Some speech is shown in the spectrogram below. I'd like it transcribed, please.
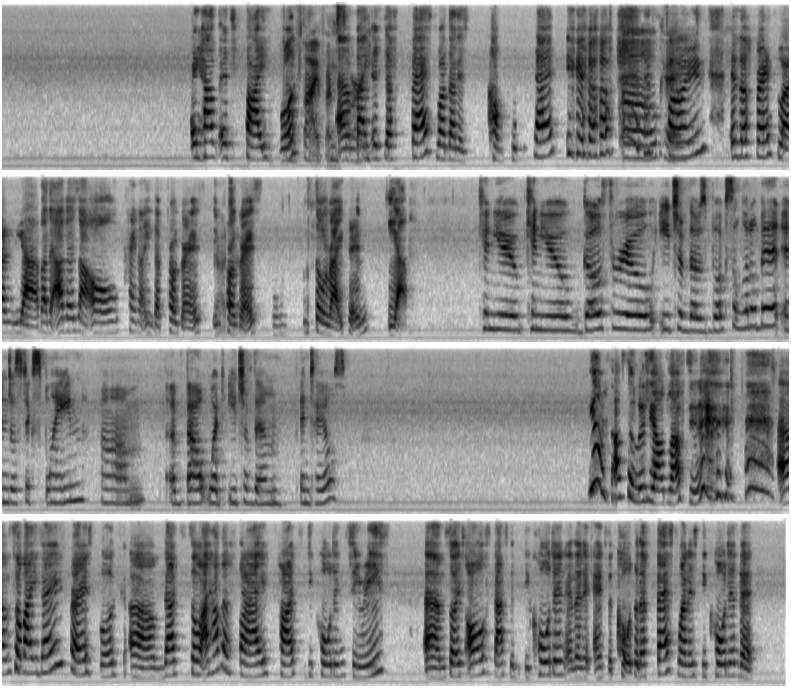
I have it's five Oh, books, five. I'm um, sorry. but it's the first one that is completed. yeah. Oh, It's okay. fine. It's the first one, yeah, but the others are all kind of in the progress, in Gotcha. progress, still writing. Yeah. Can you can you go through each of those books a little bit and just explain um, about what each of them entails? Yeah, Yes, absolutely. I would love to. um, so my very first book, um, that's so I have a five-part decoding series. Um, so it all starts with decoding and then it ends with code. So the first one is decoding the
